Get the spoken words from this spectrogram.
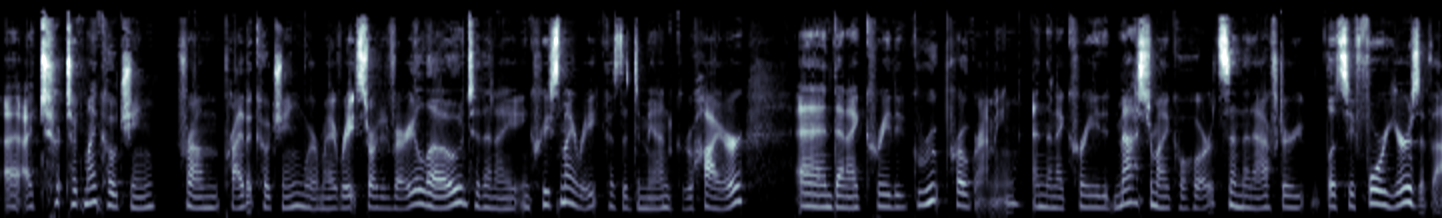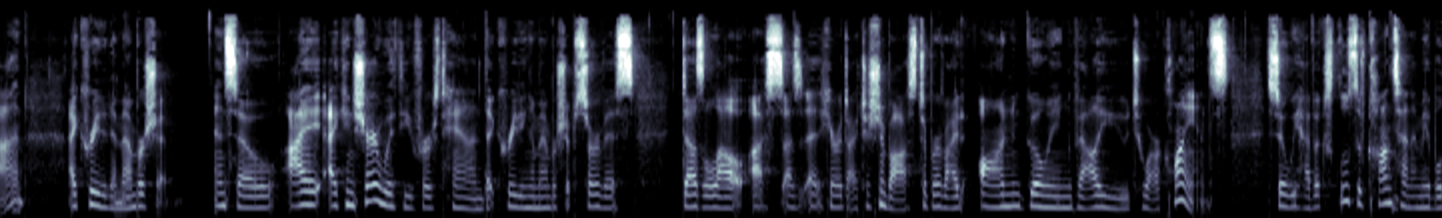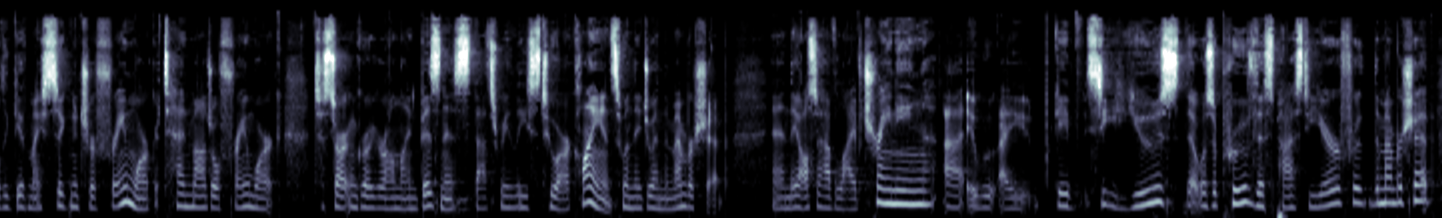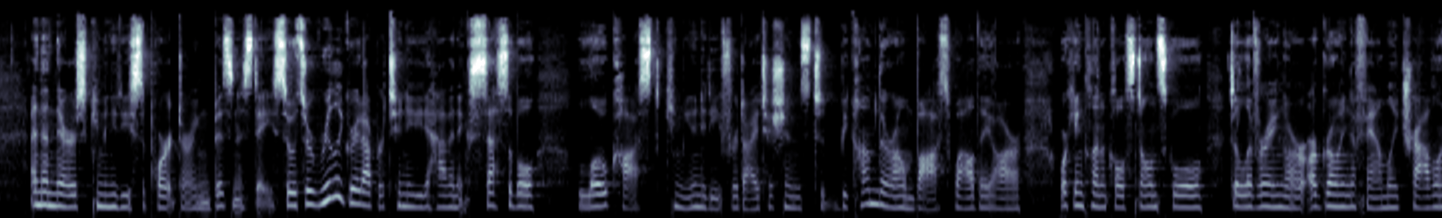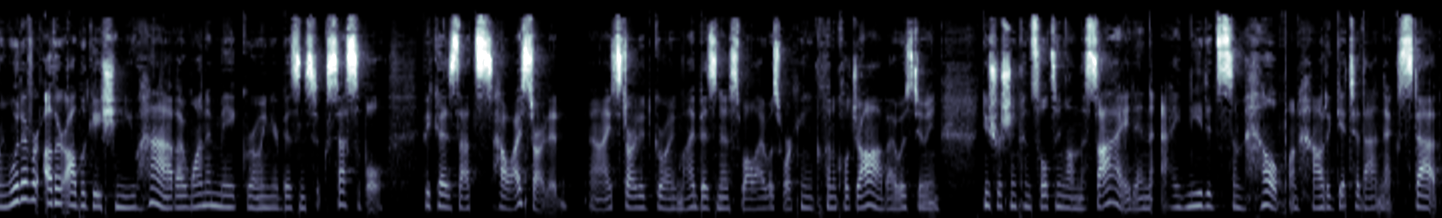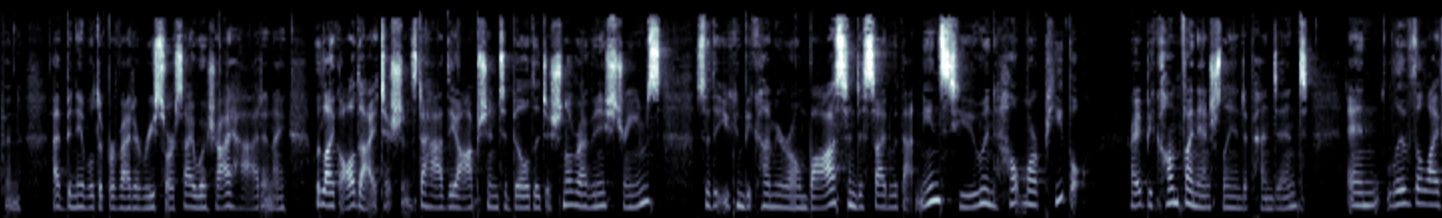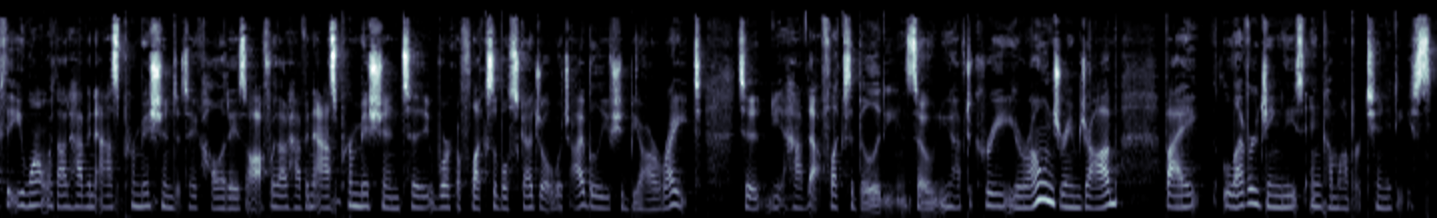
I t- took my coaching from private coaching, where my rate started very low, to then I increased my rate because the demand grew higher. And then I created group programming and then I created mastermind cohorts. And then after, let's say, four years of that, I created a membership. And so I, I can share with you firsthand that creating a membership service does allow us as here at Dietitian Boss to provide ongoing value to our clients. So we have exclusive content. I'm able to give my signature framework, a 10 module framework to start and grow your online business that's released to our clients when they join the membership and they also have live training. Uh, it, I gave CEUs that was approved this past year for the membership, and then there's community support during business days. So it's a really great opportunity to have an accessible, low cost community for dietitians to become their own boss while they are working clinical, still in school, delivering or, or growing a family, traveling, whatever other obligation you have. I want to make growing your business accessible because that's how I started. I started growing my business while I was working a clinical job. I was doing nutrition consulting on the side and I needed some help on how to get to that next step. And I've been able to provide a resource I wish I had. And I would like all dietitians to have the option to build additional revenue streams so that you can become your own boss and decide what that means to you and help more people, right? Become financially independent and live the life that you want without having to ask permission to take holidays off, without having to ask permission to work a flexible schedule, which I believe should be our right to have that flexibility. And so you have to create your own dream job by leveraging these income opportunities.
